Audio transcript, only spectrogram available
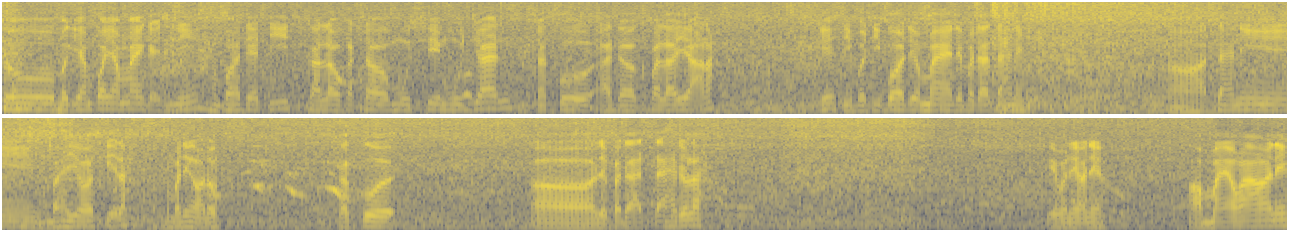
So bagi hampa yang main kat sini Hampa hati-hati. Kalau kata musim hujan Takut ada kepala ayak lah. Okay tiba-tiba dia main daripada atas ni. Ha, Atas ni bahaya sikit lah. Hampa tengok tu. Takut uh, Daripada atas tu lah. Okay hampa tengok ni. Ramai orang lah ni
